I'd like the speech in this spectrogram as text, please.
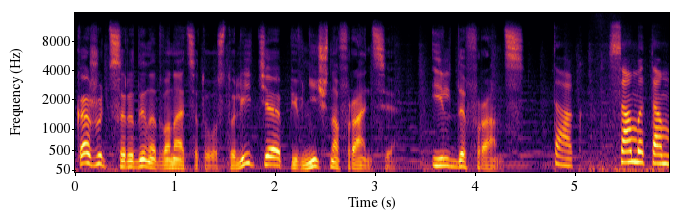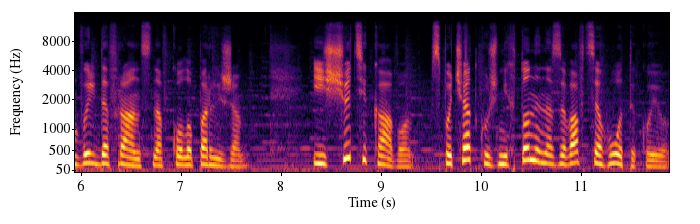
Кажуть, середина 12 століття – північна Франція, Іль-де-Франс. Так, саме там Виль-де-Франс навколо Парижа. І що цікаво, спочатку ж ніхто не називав це готикою.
